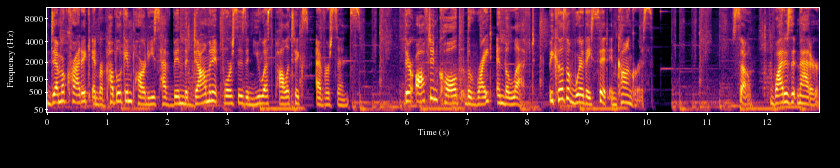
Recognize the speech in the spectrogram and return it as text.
Democratic and Republican parties have been the dominant forces in U.S. politics ever since. They're often called the right and the left because of where they sit in Congress. So, why does it matter?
